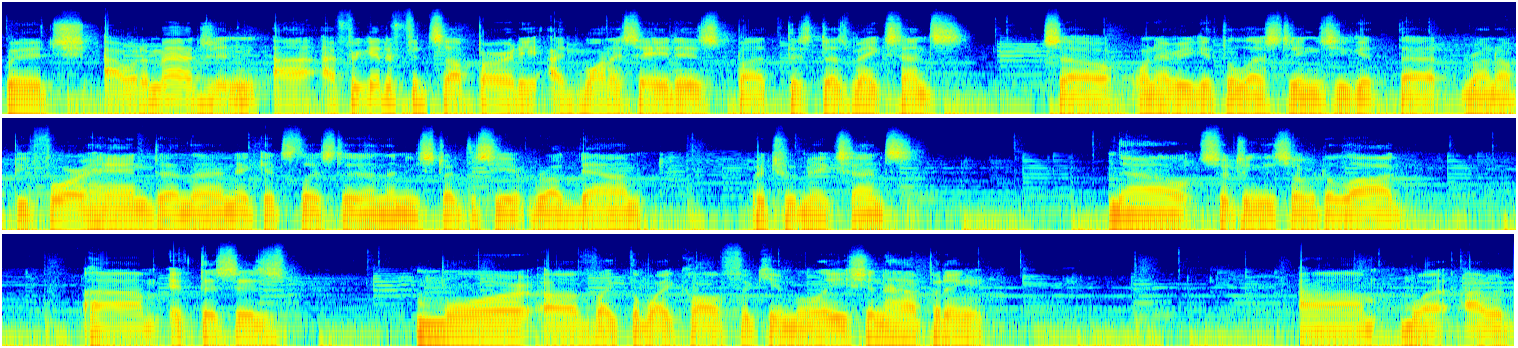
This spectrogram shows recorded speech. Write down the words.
which I would imagine, uh, I forget if it's up already. I'd want to say it is, but this does make sense. So whenever you get the listings, you get that run up beforehand, and then it gets listed, and then you start to see it rug down, which would make sense. Now, switching this over to log, um, if this is more of like the Wyckoff accumulation happening, um, what I would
